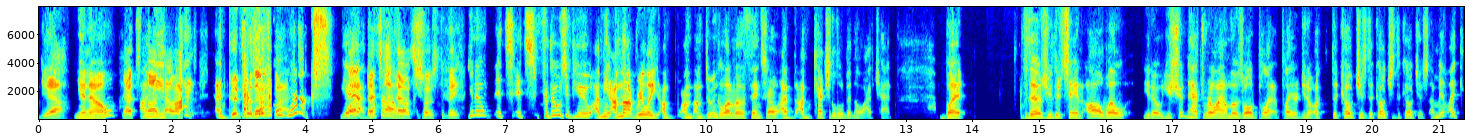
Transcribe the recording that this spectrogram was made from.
Yeah, you know that's I not mean, how I, and good for those guys. works. Yeah, that's, that's, not how, how it's supposed to be. You know, it's it's for those of you. I mean, I'm not really. I'm I'm, I'm doing a lot of other things, so I'm I'm catching a little bit in the live chat. But for those of you that are saying, "Oh, well, you know, you shouldn't have to rely on those old play- players," you know, uh, the coaches, the coaches, the coaches. I mean, like,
